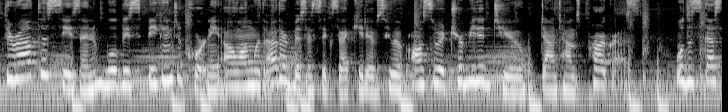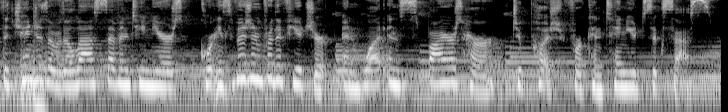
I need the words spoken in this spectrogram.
Throughout this season, we'll be speaking to Kourtny along with other business executives who have also attributed to downtown's progress. We'll discuss the changes over the last 17 years, Kourtny's vision for the future, and what inspires her to push for continued success.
